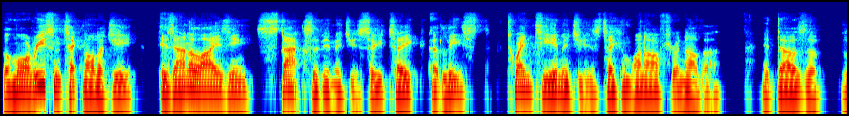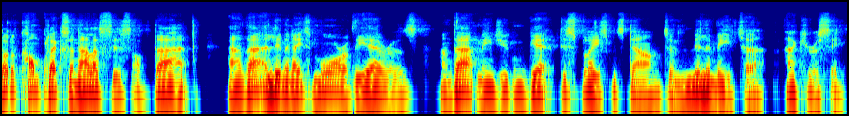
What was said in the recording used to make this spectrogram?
But more recent technology is analyzing stacks of images. So you take at least 20 images taken one after another. It does a lot of complex analysis of that and that eliminates more of the errors. And that means you can get displacements down to millimeter accuracy.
